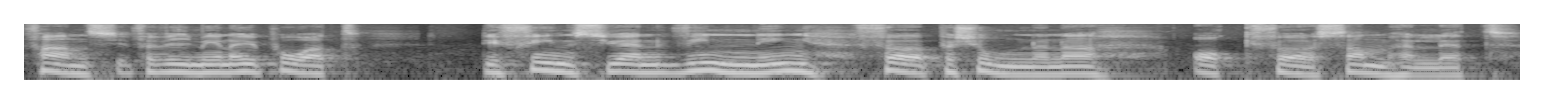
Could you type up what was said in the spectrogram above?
fanns, för vi menar ju på att det finns ju en vinning för personerna och för samhället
